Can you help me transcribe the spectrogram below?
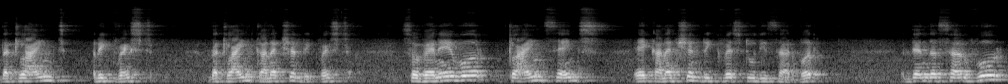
the client request the client connection request so whenever client sends a connection request to the server then the server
